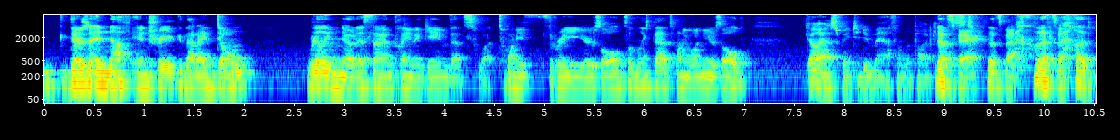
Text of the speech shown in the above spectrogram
There's enough intrigue that I don't really notice that I'm playing a game that's what 23 years old, something like that, 21 years old. Don't ask me to do math on the podcast. That's fair. That's valid. That's valid.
